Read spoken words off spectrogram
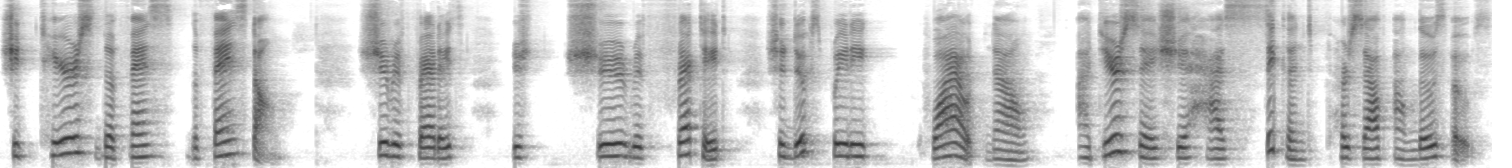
she tears the fence the fence down. She reflected. She reflected. She looks pretty quiet now. I dare say she has sickened herself on those oaths.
